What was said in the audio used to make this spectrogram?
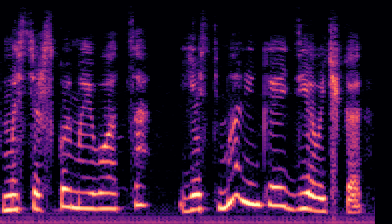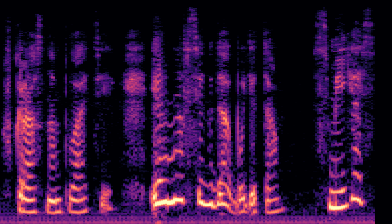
в мастерской моего отца есть маленькая девочка в красном платье, и она всегда будет там, смеясь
